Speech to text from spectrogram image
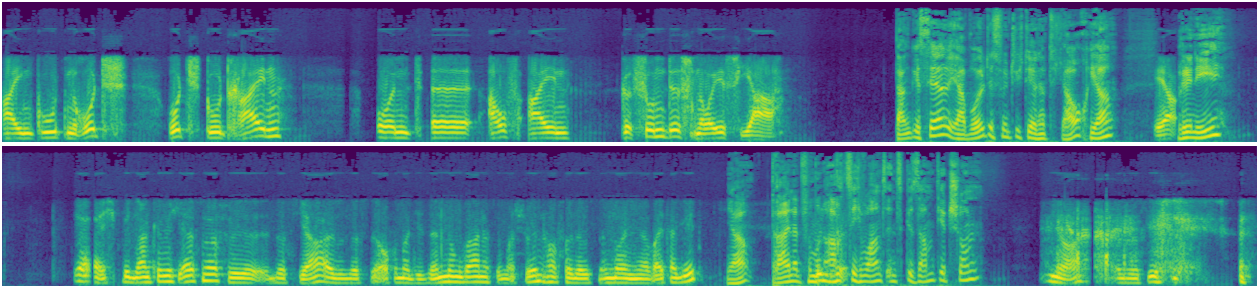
einen guten Rutsch. Rutscht gut rein und äh, auf ein gesundes neues Jahr. Danke sehr. Jawohl, das wünsche ich dir natürlich auch, ja. Ja. René? Ja, ich bedanke mich erstmal für das Jahr, also dass auch immer die Sendung waren, ist immer schön. Hoffe, dass es im neuen Jahr weitergeht. Ja, 385 waren es insgesamt jetzt schon. Ja, also es ist,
